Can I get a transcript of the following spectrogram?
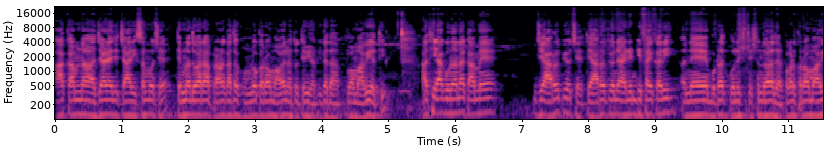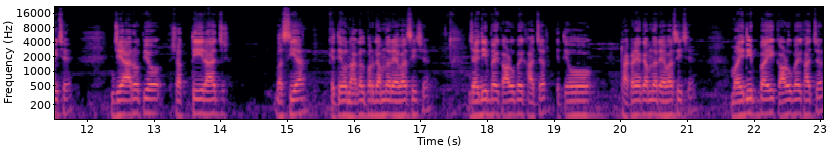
આ કામના અજાણ્યા જે ચાર ઇસમો છે, તેમના દ્વારા પ્રાણઘાતક હુમલો કરવામાં આવેલ હતો તેવી હકીકત આપવામાં આવી હતી. આથી આ ગુનાના કામે જે આરોપીઓ છે તે આરોપીઓને આઈડેન્ટિફાઈ કરી અને બોટાદ પોલીસ સ્ટેશન દ્વારા ધરપકડ કરવામાં આવી છે. જે આરોપીઓ શક્તિરાજ બસિયા કે તેઓ નાગલપર ગામના રહેવાસી છે, જયદીપભાઈ કાળુભાઈ ખાચર કે તેઓ ઠાકણિયા ગામના રહેવાસી છે મહિદીપભાઈ કાળુભાઈ ખાચર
